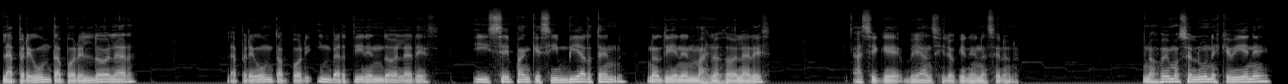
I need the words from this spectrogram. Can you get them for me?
la pregunta por el dólar, la pregunta por invertir en dólares y sepan que si invierten no tienen más los dólares, así que vean si lo quieren hacer o no. Nos vemos el lunes que viene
